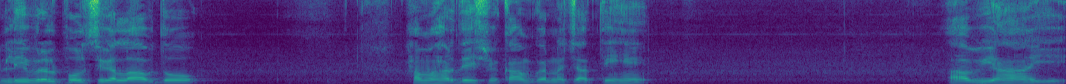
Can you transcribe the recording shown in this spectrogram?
लिबरल पॉलिसी का लाभ दो। हम हर देश में काम करना चाहती हैं। अब यहाँ आइए।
